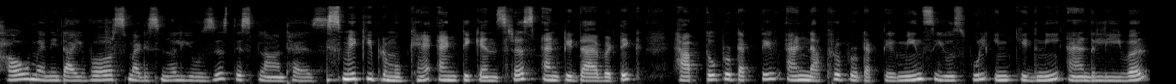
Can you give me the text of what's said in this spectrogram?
how many diverse medicinal uses this plant has इसमें की प्रमुख हैं anti cancerous anti diabetic hepatoprotective and nephroprotective means useful in kidney and liver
